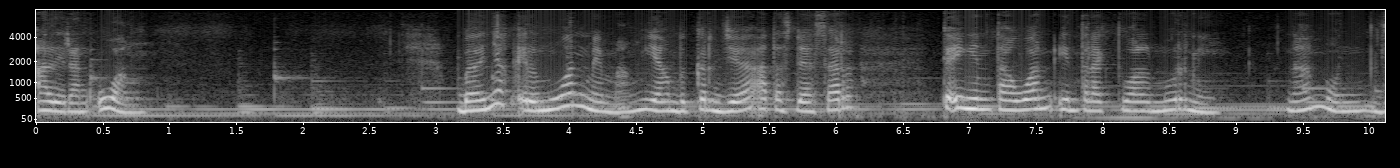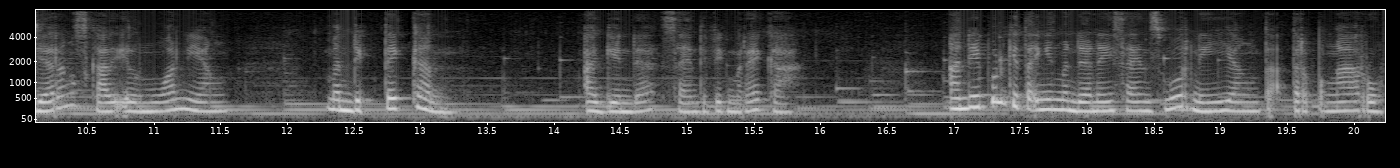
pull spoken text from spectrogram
aliran uang. Banyak ilmuwan memang yang bekerja atas dasar keingintahuan intelektual murni, namun jarang sekali ilmuwan yang mendiktekan agenda saintifik mereka. Andai pun kita ingin mendanai sains murni yang tak terpengaruh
